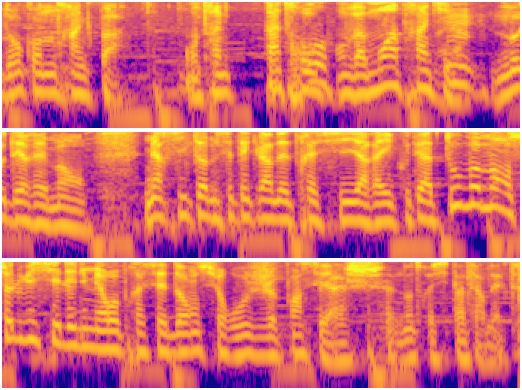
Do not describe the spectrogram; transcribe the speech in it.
Donc on ne trinque pas. On trinque pas trop, trop. on va moins trinquer. Modérément. Merci Tom, c'était clair d'être précis. À réécouter à tout moment celui-ci et les numéros précédents sur rouge.ch, notre site internet.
